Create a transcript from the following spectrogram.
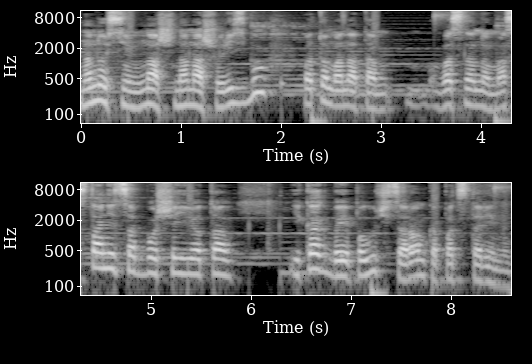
наносим наш, на нашу резьбу, потом она там в основном останется, больше ее там. И как бы получится рамка под старину.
